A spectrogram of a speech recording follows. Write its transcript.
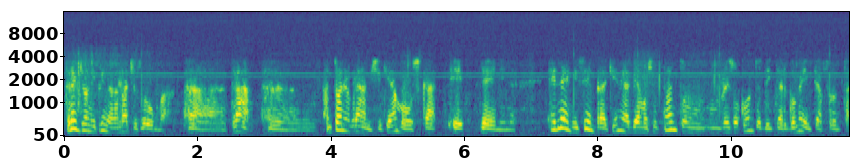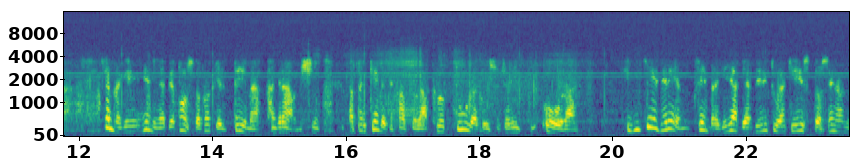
tre giorni prima della marcia su Roma, eh, tra eh, Antonio Gramsci che è a Mosca e Lenin. E lei mi sembra che noi abbiamo soltanto un, un resoconto degli argomenti affrontati. Sembra che Lenin abbia posto proprio il tema a Gramsci, ma perché avete fatto la rottura con i socialisti ora? E di chiedere, sembra che gli abbia addirittura chiesto se non,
